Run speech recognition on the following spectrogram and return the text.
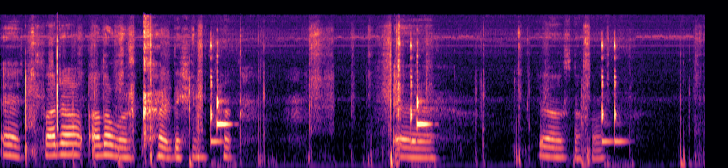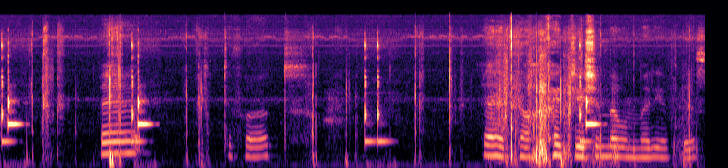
Evet para alamadık kardeşim. ee, biraz daha. Ve ittifat. Evet daha kaç yaşında bunları yapıyoruz.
